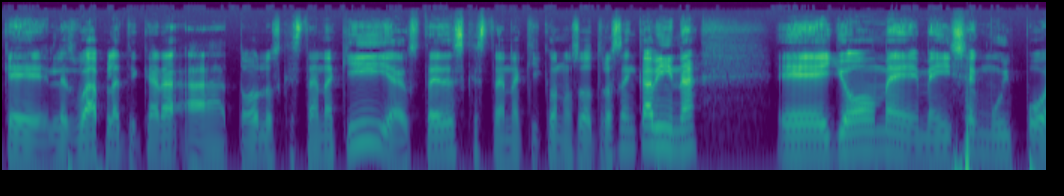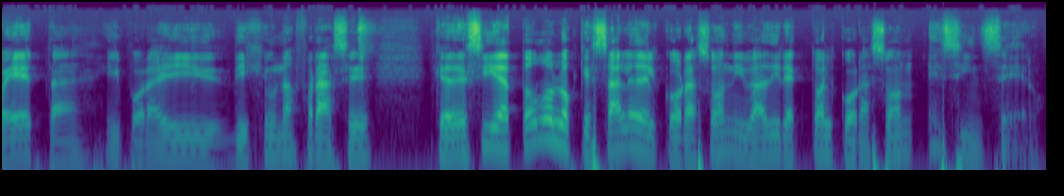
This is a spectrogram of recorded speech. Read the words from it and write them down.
que les voy a platicar a, todos los que están aquí y a ustedes que están aquí con nosotros en cabina, eh, yo me hice muy poeta y por ahí dije una frase que decía, todo lo que sale del corazón y va directo al corazón es sincero.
